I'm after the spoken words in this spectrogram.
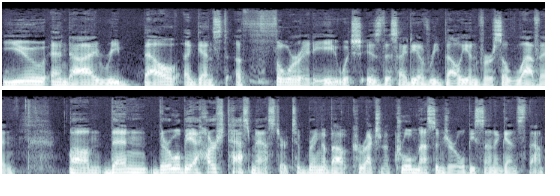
you and I rebel against authority, which is this idea of rebellion, verse 11, um, then there will be a harsh taskmaster to bring about correction. A cruel messenger will be sent against them.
